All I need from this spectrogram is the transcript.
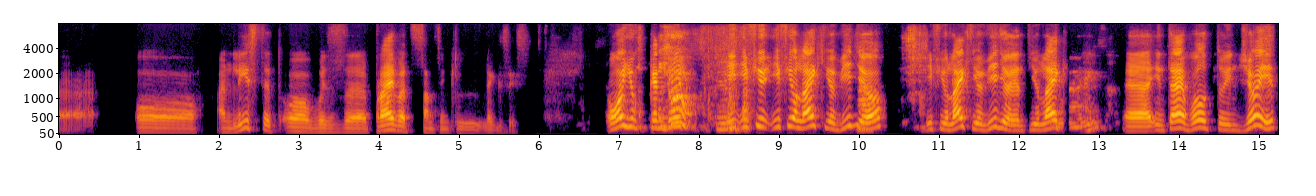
uh, or unlisted or with uh, private, something like this. Or you can do it if you if you like your video, if you like your video and you like uh, entire world to enjoy it,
